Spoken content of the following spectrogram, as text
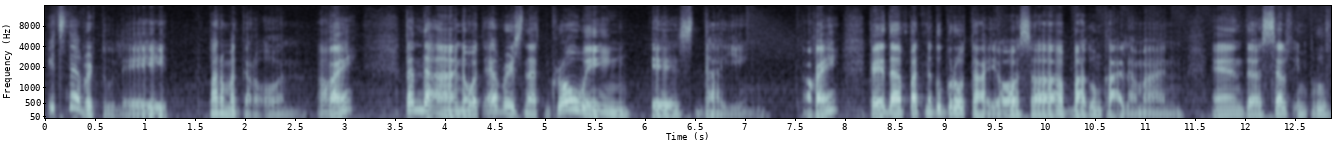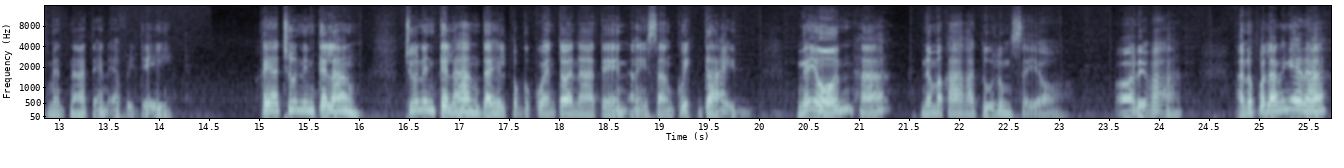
it's never too late para magkaroon. Okay? Tandaan na whatever is not growing is dying. Okay? Kaya dapat nag-grow tayo sa bagong kaalaman and uh, self-improvement natin every day. Kaya tune in ka lang. Tune in ka lang dahil pagkukwentuhan natin ang isang quick guide ngayon, ha, na makakatulong sa iyo. O, di ba? Ano pa lang yan, ha?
